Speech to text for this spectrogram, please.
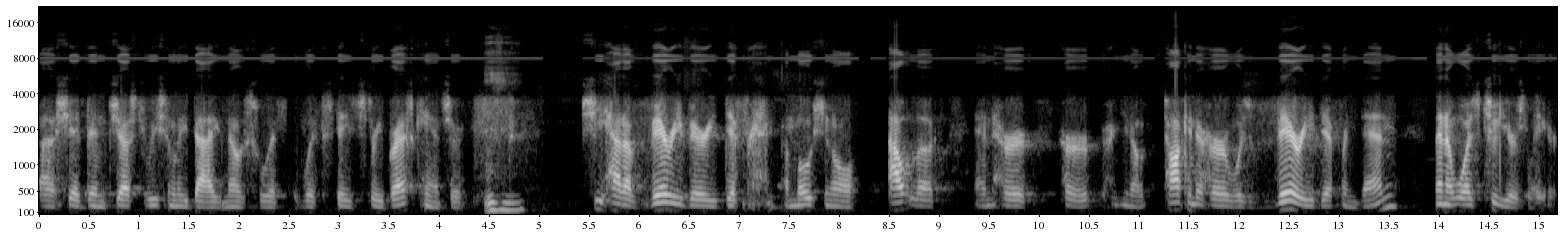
uh, she had been just recently diagnosed with, with stage three breast cancer. Mm-hmm. She had a very, very different emotional outlook, and her, her, you know, talking to her was very different then than it was two years later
